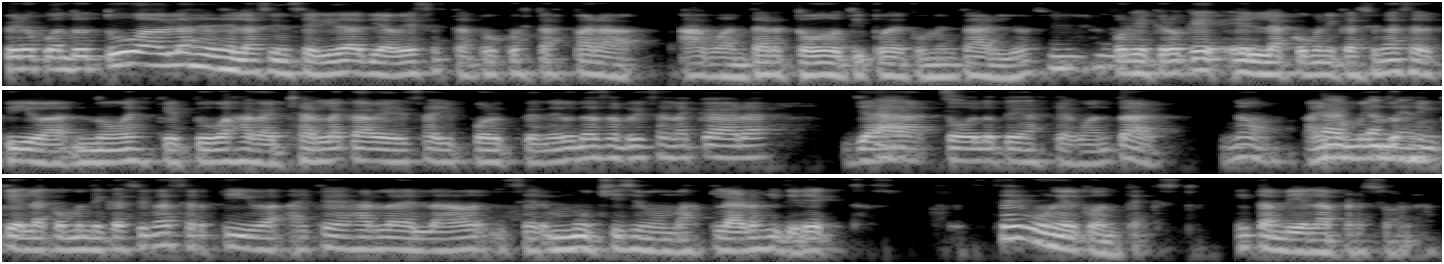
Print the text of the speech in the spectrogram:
Pero cuando tú hablas desde la sinceridad y a veces tampoco estás para aguantar todo tipo de comentarios, porque creo que en la comunicación asertiva no es que tú vas a agachar la cabeza y por tener una sonrisa en la cara ya todo lo tengas que aguantar. No, hay momentos en que la comunicación asertiva hay que dejarla de lado y ser muchísimo más claros y directos, según el contexto y también la persona.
